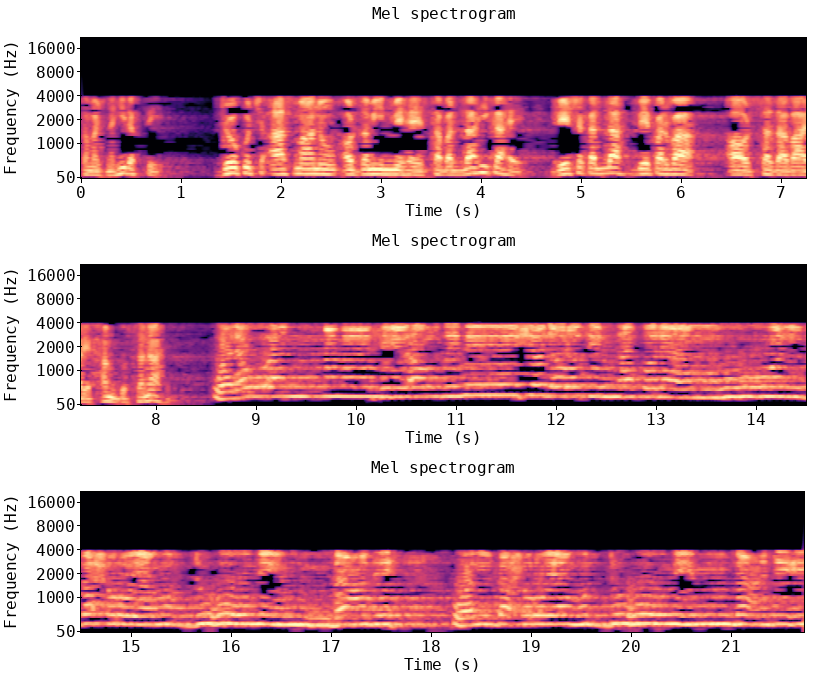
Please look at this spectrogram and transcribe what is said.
سمجھ نہیں رکھتے۔ جو کچھ آسمانوں اور زمین میں ہے، سب اللہ ہی کا ہے۔ بے شک اللہ بے پرواہ اور سزاوار حمد و ثنا ہے۔ ولو أنما في الأرض من شجرة أقلام والبحر يمده من بعد والبحر يمده من بعده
